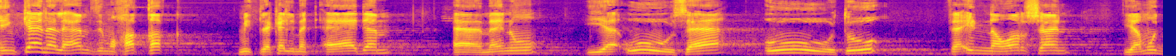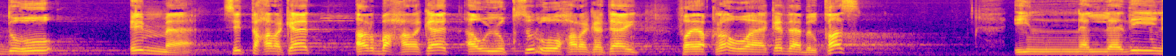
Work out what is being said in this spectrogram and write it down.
إن كان الهمز محقق مثل كلمة آدم آمنوا يئوس أوتوا فإن ورشا يمده إما ست حركات أربع حركات أو يقصره حركتين فيقرأه هكذا بالقصر إن الذين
